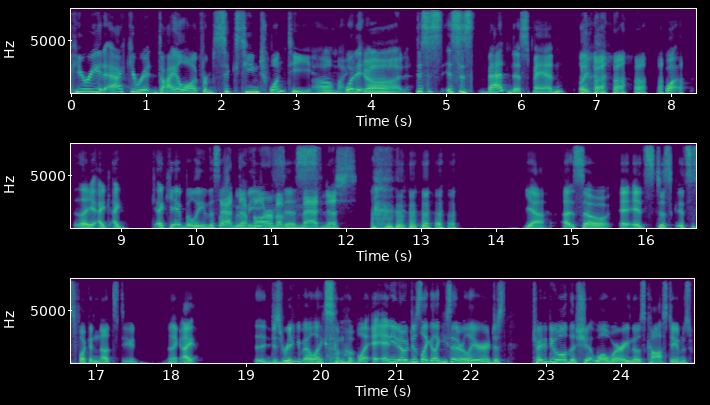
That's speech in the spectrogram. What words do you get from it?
period accurate dialogue from 1620. oh my What it- god! This is this is madness, man. Like what like I I I can't believe this like At the movie farm exists. of madness. yeah. Uh, so i- it's just it's just fucking nuts, dude. Like I uh, just reading about like some of like a- and, you know just like like you said earlier, just try to do all this shit while wearing those costumes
